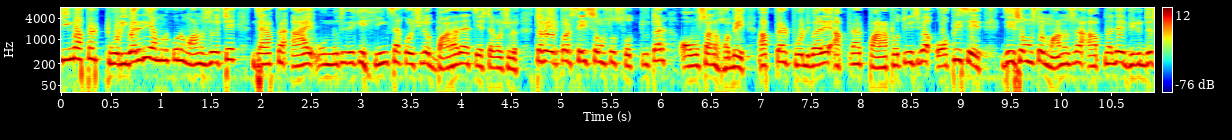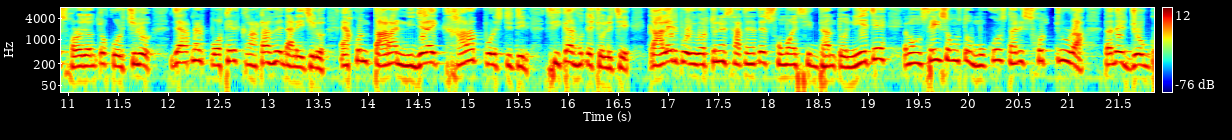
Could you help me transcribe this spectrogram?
কিংবা আপনার পরিবারেরই এমন কোনো মানুষ রয়েছে যারা আপনার আয় উন্নতি দেখে হিংসা করেছিল, বাধা দেওয়ার চেষ্টা করেছিল। তবে এরপর সেই সমস্ত শত্রুতার অবসান হবে। আপনার পরিবারে, আপনার পাড়া প্রতিবেশী বা অফিসের যে সমস্ত মানুষরা আপনাদের বিরুদ্ধে ষড়যন্ত্র করছিল, যারা আপনার পথের কাঁটা হয়ে দাঁড়িয়েছিল, এখন তারা নিজেরাই খারাপ পরিস্থিতির শিকার হতে চলেছে। কালের পরিবর্তনের সাথে সাথে সময় সিদ্ধান্ত নিয়েছে এবং সেই সমস্ত মুখোশধারী শত্রুরা তাদের যোগ্য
